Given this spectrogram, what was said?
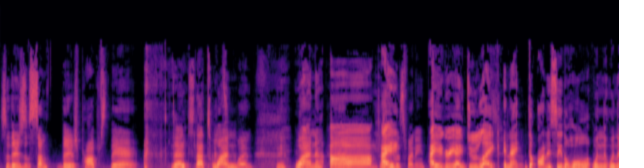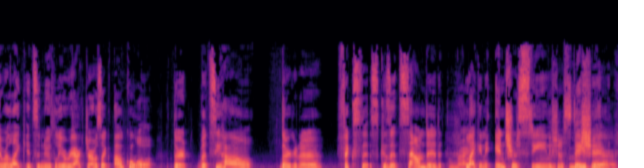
So there's some there's props there. that's that's one. One. One. Uh, I was funny. I agree. I do like, and I the, honestly, the whole when when they were like, it's a nuclear reactor, I was like, oh, cool. They're let's see how they're gonna fix this because it sounded Right. like an interesting. They stayed mission. there.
